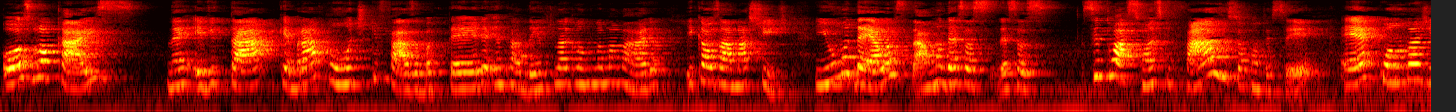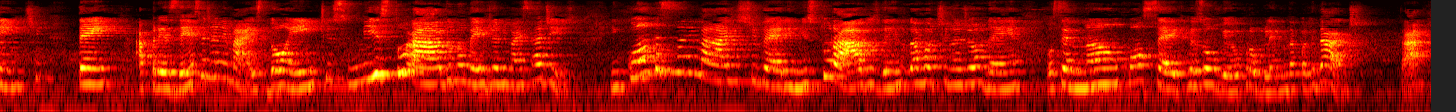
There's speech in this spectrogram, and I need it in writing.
os locais né, evitar quebrar a ponte que faz a bactéria entrar dentro da glândula mamária e causar mastite. E uma delas, tá, uma dessas, dessas situações que faz isso acontecer é quando a gente tem a presença de animais doentes misturado no meio de animais sadios. Enquanto esses animais estiverem misturados dentro da rotina de ordenha, você não consegue resolver o problema da qualidade tá?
